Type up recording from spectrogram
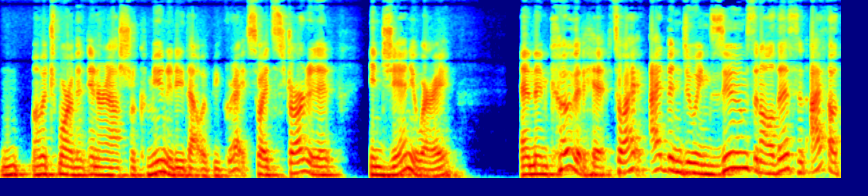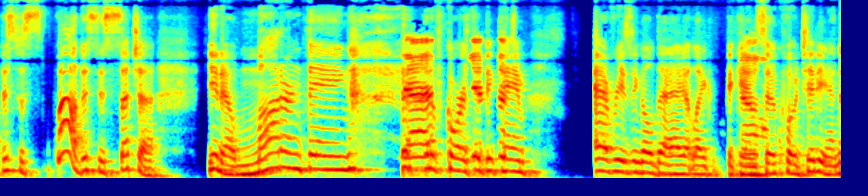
much more of an international community, that would be great. So I'd started it in January and then COVID hit. So I, I'd been doing Zooms and all this, and I thought this was, wow, this is such a, you know, modern thing. Yes, and of course, it became every single day, it like became no. so quotidian.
